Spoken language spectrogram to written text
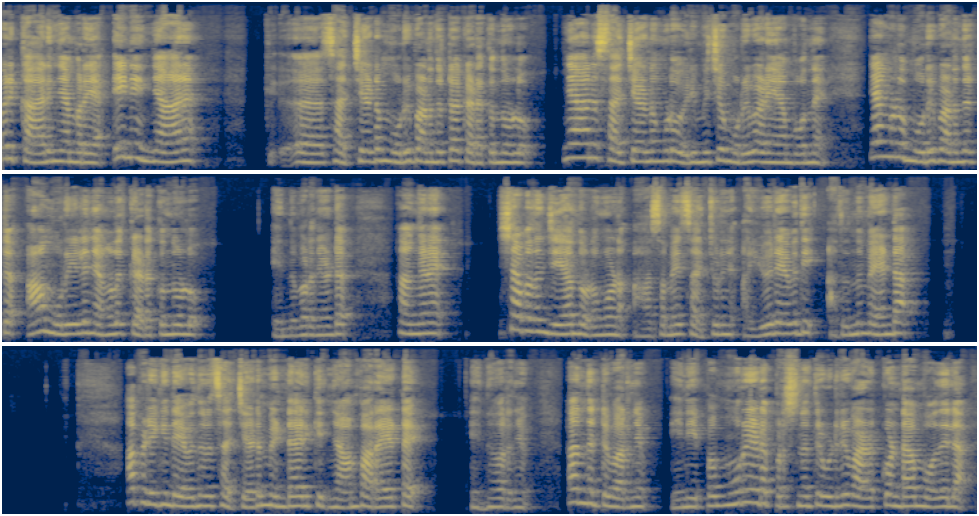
ഒരു കാര്യം ഞാൻ പറയാം. ഇനി ഞാൻ സച്ചേട്ടൻ മുറി പണിതിട്ടാ കിടക്കുന്നുള്ളൂ. ഞാൻ സച്ചേട്ടനും കൂടെ ഒരുമിച്ച് മുറി പണിയാൻ പോന്നേ. ഞങ്ങൾ മുറി പണിതിട്ട് ആ മുറിയിൽ ഞങ്ങൾ കിടക്കുന്നുള്ളൂ. എന്ന് പറഞ്ഞുകൊണ്ട് അങ്ങനെ ശപഥം ചെയ്യാൻ തുടങ്ങണം ആ സമയത്ത് സച്ചു അയ്യോ രേവതി അതൊന്നും വേണ്ട. അപ്പോഴേക്കും രേവതി സച്ചേട്ടൻ മിണ്ടായിരിക്കും ഞാൻ പറയട്ടെ. എന്ന് പറഞ്ഞു. എന്നിട്ട് പറഞ്ഞു ഇനിയിപ്പം മുറിയുടെ പ്രശ്നത്തിൽ ഇവിടെ ഒരു വഴക്കുണ്ടാകാൻ പോകുന്നില്ല.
